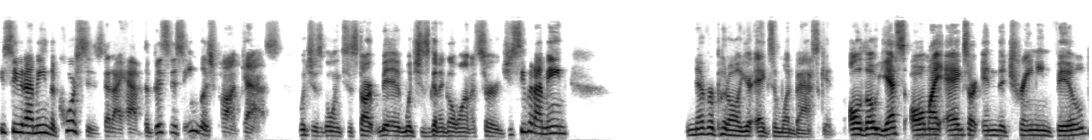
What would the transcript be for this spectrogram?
You see what I mean? The courses that I have, the business English podcast, which is going to start, eh, which is going to go on a surge. You see what I mean? Never put all your eggs in one basket. Although, yes, all my eggs are in the training field.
